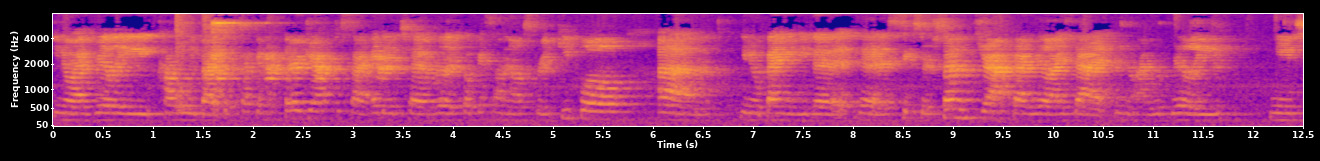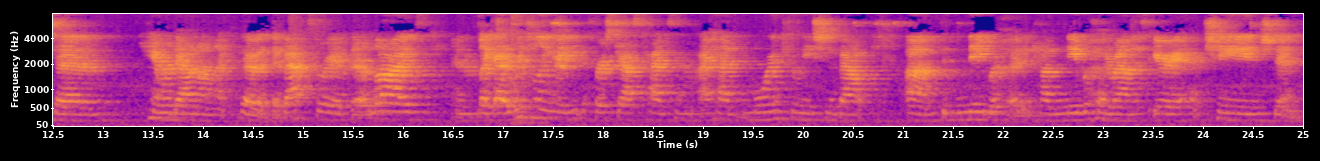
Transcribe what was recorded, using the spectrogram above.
you know, I really probably by the second or third draft decided to really focus on those three people. Um, you know, by maybe the, the sixth or seventh draft, I realized that, you know, I would really need to hammer down on like the, the backstory of their lives. And like I originally maybe the first draft had some I had more information about um, the neighborhood and how the neighborhood around this area had changed and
